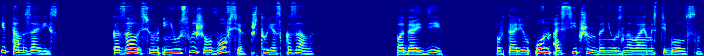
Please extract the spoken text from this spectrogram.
и там завис. Казалось, он и не услышал вовсе, что я сказала. «Подойди», — повторил он осипшим до неузнаваемости голосом.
